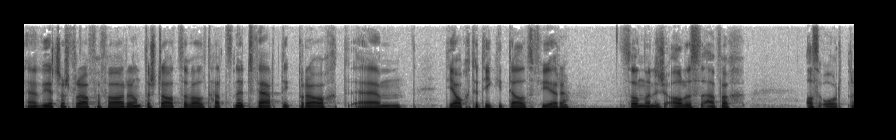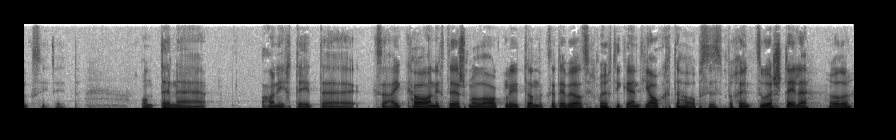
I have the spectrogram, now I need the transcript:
äh, Wirtschaftsstrafverfahren und der Staatsanwalt hat es nicht fertiggebracht, ähm, die Akte digital zu führen, sondern ist alles einfach als Ordner dort. Und dann äh, habe ich dort äh, gesagt, habe ich das erste Mal angerufen und gesagt, eben, also ich möchte gerne die Akte haben, ob sie es mir zustellen können, oder?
